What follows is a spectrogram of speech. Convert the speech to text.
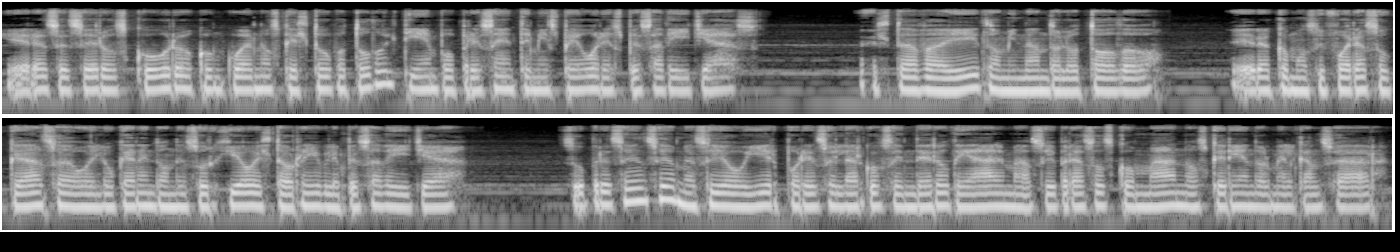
Era ese ser oscuro con cuernos que estuvo todo el tiempo presente en mis peores pesadillas. Estaba ahí dominándolo todo. Era como si fuera su casa o el lugar en donde surgió esta horrible pesadilla. Su presencia me hacía oír por ese largo sendero de almas y brazos con manos queriéndome alcanzar.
